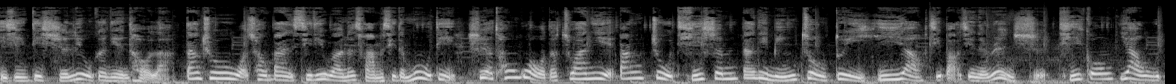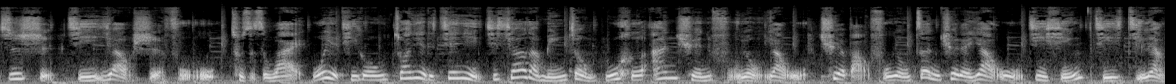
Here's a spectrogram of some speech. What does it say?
已经第十六个年头了。当初我创办 CD Wellness Pharmacy 的目的是要通过我的专业，帮助提升当地民众对医药及保健的认识，提供药物知识及药事服务。除此之外，我也提供专业的建议及教导民众如何安全服用药物，确保服用正确的药物剂型及剂量。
